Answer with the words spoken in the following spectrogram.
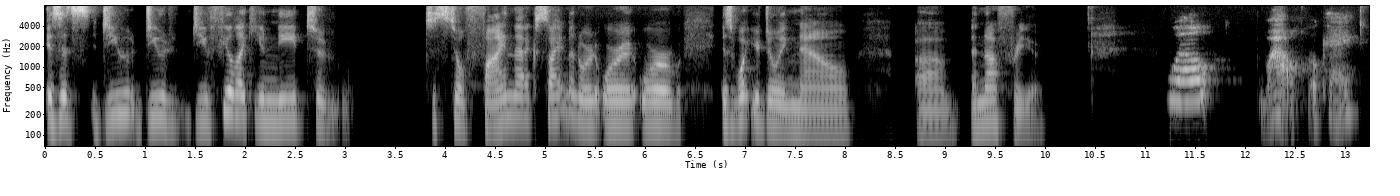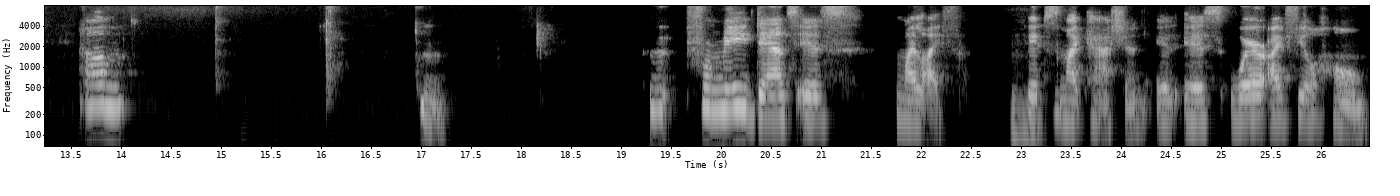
is it do you do you do you feel like you need to to still find that excitement or or or is what you're doing now um, enough for you well wow. Okay. Um, hmm. For me, dance is my life. Mm-hmm. It's my passion. It is where I feel home.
